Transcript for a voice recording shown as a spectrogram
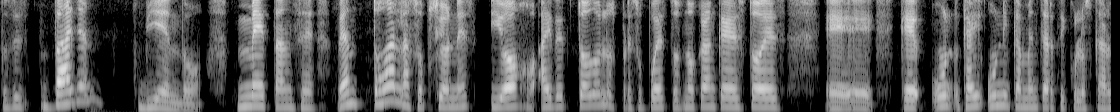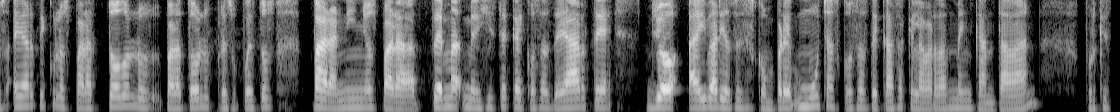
Entonces, vayan viendo, métanse, vean todas las opciones y ojo, hay de todos los presupuestos, no crean que esto es eh, que, que hay únicamente artículos caros, hay artículos para todos los, para todos los presupuestos, para niños, para temas, me dijiste que hay cosas de arte, yo ahí varias veces compré muchas cosas de casa que la verdad me encantaban, porque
